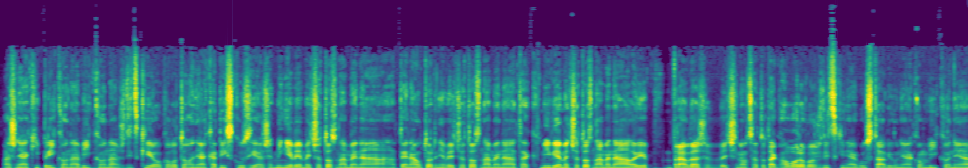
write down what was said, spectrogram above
máš nejaký príkon a výkon a vždycky je okolo toho nejaká diskusia, že my nevieme, čo to znamená a ten autor nevie, čo to znamená, tak my vieme, čo to znamená, ale je pravda, že väčšinou sa to tak hovorovo vždycky nejak ustáli u nejakom výkone a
